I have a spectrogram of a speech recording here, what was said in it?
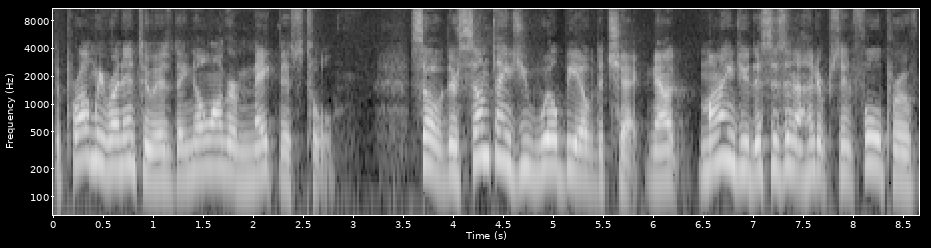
The problem we run into is they no longer make this tool. So there's some things you will be able to check. Now, mind you, this isn't 100% foolproof,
